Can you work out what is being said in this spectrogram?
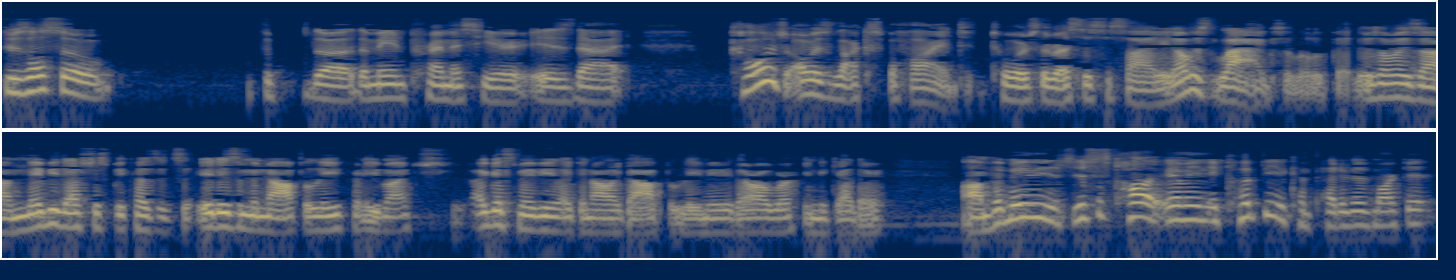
there's also the, the the main premise here is that college always lags behind towards the rest of society. It always lags a little bit. There's always um maybe that's just because it's it is a monopoly pretty much. I guess maybe like an oligopoly. Maybe they're all working together. Um, but maybe it's just it. I mean, it could be a competitive market,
